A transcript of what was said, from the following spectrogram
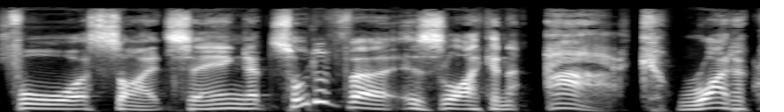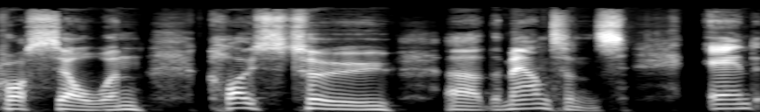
for sightseeing. It sort of uh, is like an arc right across Selwyn, close to uh, the mountains. And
